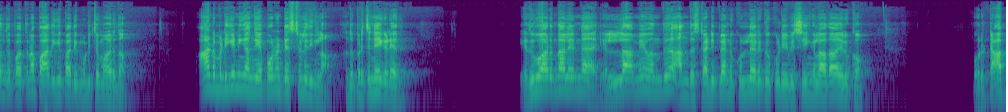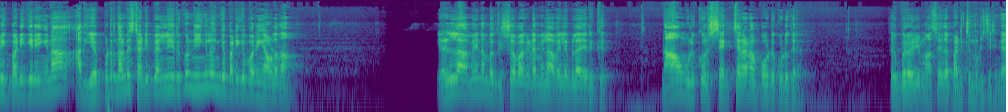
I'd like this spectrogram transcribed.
வந்து பார்த்தோன்னா பாதிக்கு பாதி முடித்த மாதிரி தான் ஆட்டோமேட்டிக்காக நீங்கள் அங்கே எப்போனா டெஸ்ட் எழுதிக்கலாம். அது பிரச்சனையே கிடையாது. எதுவாக இருந்தாலும் என்ன? எல்லாமே வந்து அந்த ஸ்டடி பிளானுக்குள்ளே இருக்கக்கூடிய விஷயங்களாக தான் இருக்கும். ஒரு டாபிக் படிக்கிறீங்கன்னா அது எப்படி இருந்தாலுமே ஸ்டடி பிளான்லேயும் இருக்கும். நீங்களும் இங்கே படிக்க போகிறீங்க அவ்வளோதான் எல்லாமே நம்ம கிறிஸ்டோபா அகாடமியில் அவைலபிளாக இருக்குது நான் உங்களுக்கு ஒரு ஸ்ட்ரக்சராக நான் போட்டு கொடுக்குறேன். பிப்ரவரி மாதம் இதை படித்து முடிச்சிடுங்க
